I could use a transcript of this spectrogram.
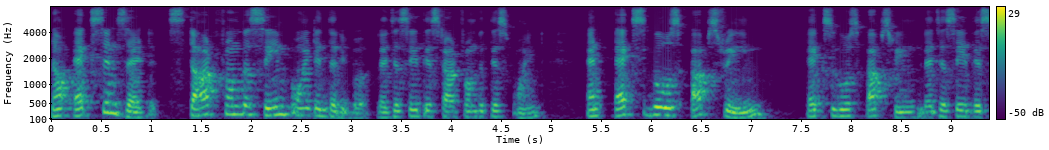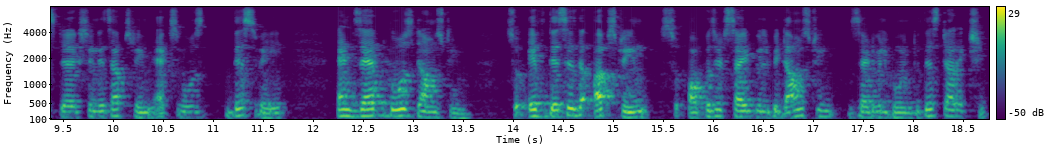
Now x and z start from the same point in the river. Let's just say they start from the, this point and x goes upstream, x goes upstream. Let's just say this direction is upstream, x goes this way and Z goes downstream. So if this is the upstream, so opposite side will be downstream, Z will go into this direction.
